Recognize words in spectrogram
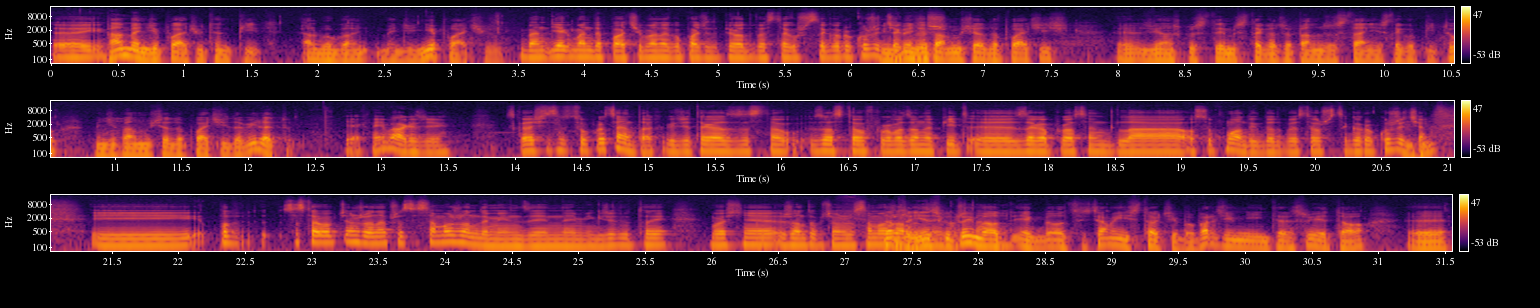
E, i Pan będzie płacił ten PIT, albo go będzie nie płacił. Jak będę płacił? Będę go płacił dopiero od 26 roku Więc życia, będzie gdyż... pan musiał dopłacić w związku z tym, z tego co panu zostanie z tego PIT-u, będzie pan musiał dopłacić do biletu. Jak najbardziej. Zgadza się z tym w 100%, gdzie teraz został, został wprowadzony PIT y, 0% dla osób młodych do 26 roku życia. Mhm. I pod, zostały obciążone przez te samorządy między innymi, gdzie tutaj właśnie rząd obciążył samorządy. Dobrze, nie dyskutujmy o, jakby o tej samej istocie, bo bardziej mnie interesuje to, y,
